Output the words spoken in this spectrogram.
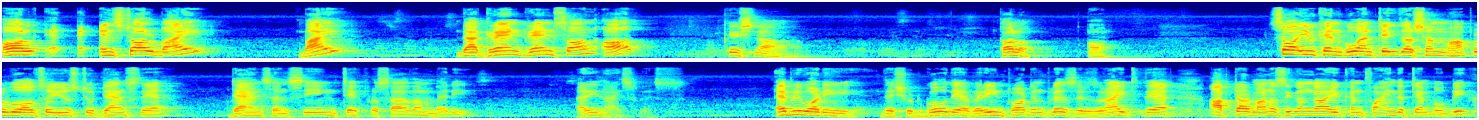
all installed by, by the grand grandson of Krishna. Follow? All. So you can go and take darshan. Mahaprabhu also used to dance there. Dance and sing, take prasadam, very, very nice place. Everybody, they should go there, very important place. It is right there. After Manasiganga, you can find the temple, big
